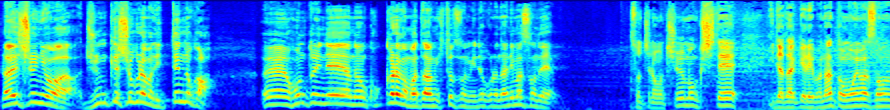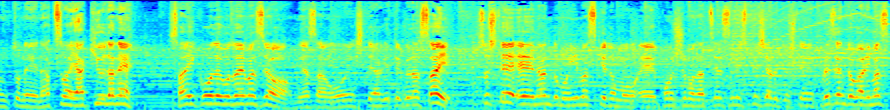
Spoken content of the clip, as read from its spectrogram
来週には準決勝ぐらいまで行ってんのかえー本当にねあのここからがまた一つの見どころになりますのでそちらも注目していただければなと思います。本当ね夏は野球だね。最高でございますよ。皆さん応援してあげてください。そして、えー何度も言いますけども、えー今週も夏休みスペシャルとしてプレゼントがあります、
